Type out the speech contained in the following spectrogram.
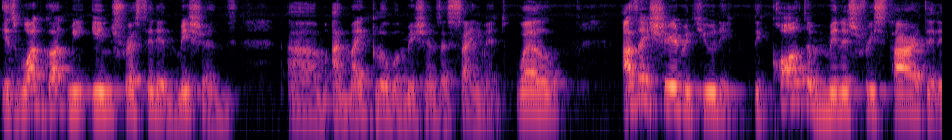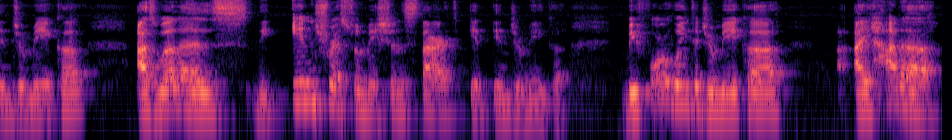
is what got me interested in missions um, and my global missions assignment. Well, as I shared with you, the, the call to ministry started in Jamaica, as well as the interest for missions start in, in Jamaica. Before going to Jamaica, I had a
